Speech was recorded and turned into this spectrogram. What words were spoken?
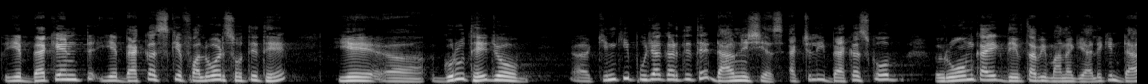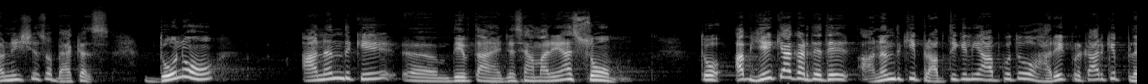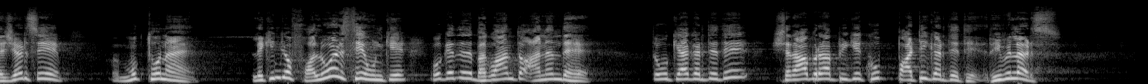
तो ये बैकेंट ये बैकस के फॉलोअर्स होते थे, ये गुरु थे जो किन की पूजा करते थे? डायोनिशियस एक्चुअली बैकस को रोम का एक देवता भी माना गया, लेकिन डायोनिशियस और बैकस दोनों आनंद के देवता हैं, जैसे हमारे यहाँ सोम। तो अब ये क्या करते थे? आनंद की प्राप्ति के लिए आपको तो हर एक प्रकार के प्लेजर से मुक्त होना है। लेकिन जो फॉलोअर्स थे उनके, वो कहते थे, भगवान तो आनंद है। तो वो क्या करते थे? शराब वराब पी के खूब पार्टी करते थे रिविलर्स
